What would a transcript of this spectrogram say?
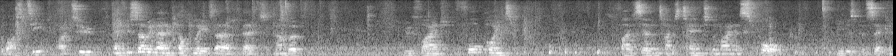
velocity, R2. And if you sum in that and calculate uh, that number, you would find 4.57 times 10 to the minus 4 meters per second,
